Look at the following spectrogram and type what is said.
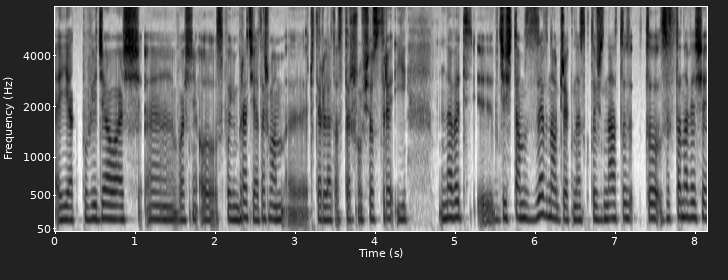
Jak powiedziałaś e, właśnie o swoim bracie, ja też mam 4 lata starszą siostrę i nawet gdzieś tam z zewnątrz, jak nas ktoś zna, to, to zastanawia się,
